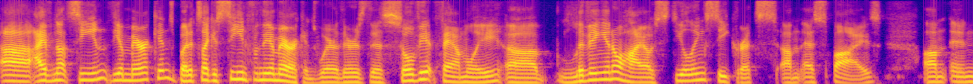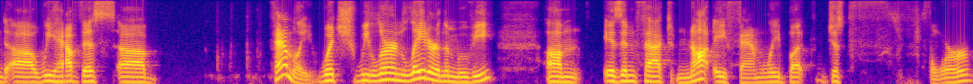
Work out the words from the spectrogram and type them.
uh, I've not seen the Americans, but it's like a scene from the Americans where there's this Soviet family uh, living in Ohio, stealing secrets um, as spies, um, and uh, we have this uh, family, which we learn later in the movie, um, is in fact not a family, but just four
